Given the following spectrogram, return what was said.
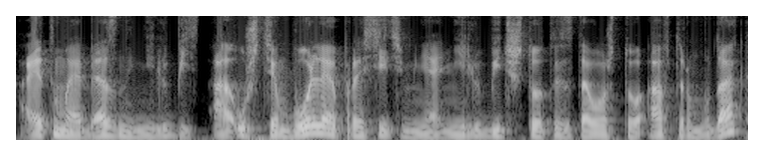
а это мы обязаны не любить. А уж тем более, простите меня, не любить что-то из-за того, что автор мудак,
